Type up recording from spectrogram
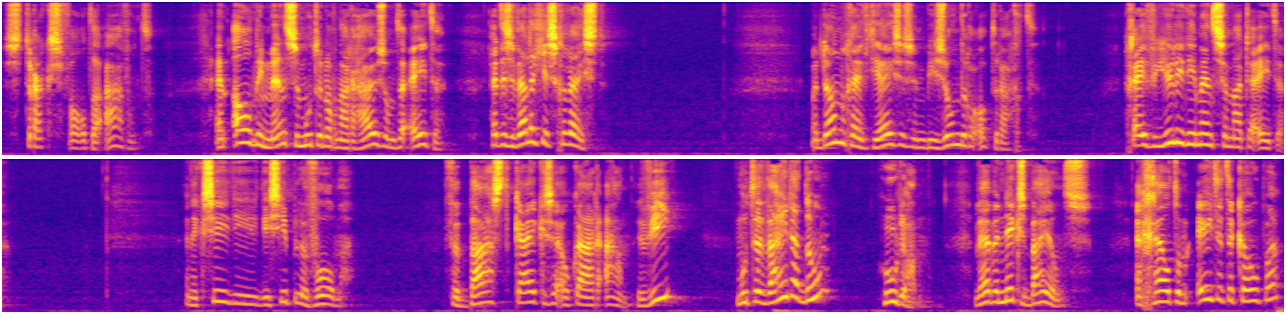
Straks valt de avond. En al die mensen moeten nog naar huis om te eten. Het is welletjes geweest. Maar dan geeft Jezus een bijzondere opdracht. Geven jullie die mensen maar te eten. En ik zie die discipelen voor me. Verbaasd kijken ze elkaar aan. Wie? Moeten wij dat doen? Hoe dan? We hebben niks bij ons. En geld om eten te kopen?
